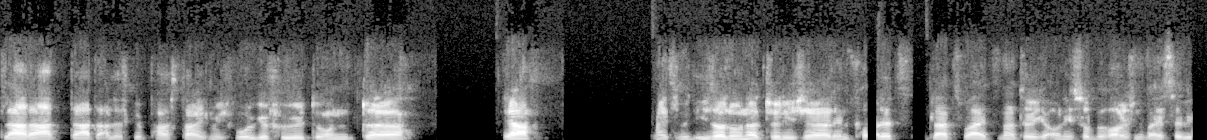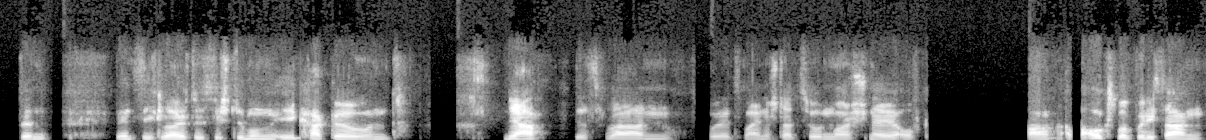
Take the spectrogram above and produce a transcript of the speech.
Klar, da hat, da hat alles gepasst, da habe ich mich wohlgefühlt. Und äh, ja, jetzt mit Iserlohn natürlich äh, den vorletzten Platz war jetzt natürlich auch nicht so berauschend. Weißt ja, wie ich bin. Wenn es nicht läuft, ist die Stimmung eh kacke. Und ja, das waren wo jetzt meine Station mal schnell auf. Aber Augsburg würde ich sagen,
